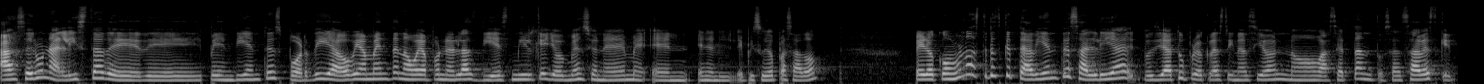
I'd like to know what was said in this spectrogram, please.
hacer una lista de, de pendientes por día. Obviamente no voy a poner las 10.000 que yo mencioné en, en el episodio pasado. Pero con unas tres que te avientes al día, pues ya tu procrastinación no va a ser tanto. O sea, sabes que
